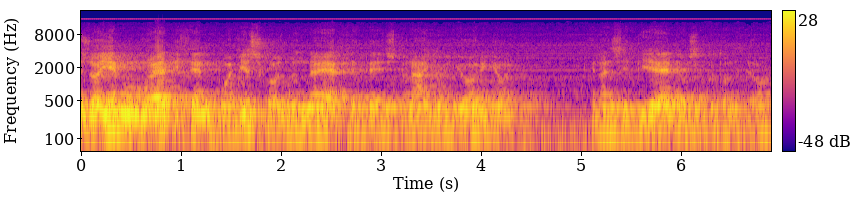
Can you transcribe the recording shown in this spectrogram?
ζωή μου μου έτυχε πολλοί κόσμος να έρχεται στον Άγιο Γεώργιο και να ζητεί έλεος από τον Θεό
